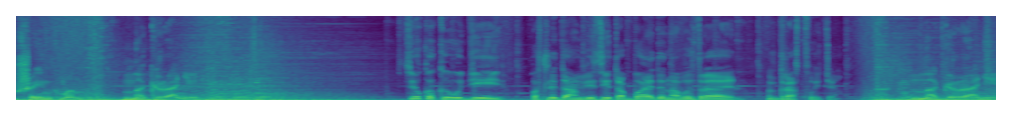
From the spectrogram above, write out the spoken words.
Шейнгман. На грани. Все как иудей. По следам визита Байдена в Израиль. Здравствуйте. На грани.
